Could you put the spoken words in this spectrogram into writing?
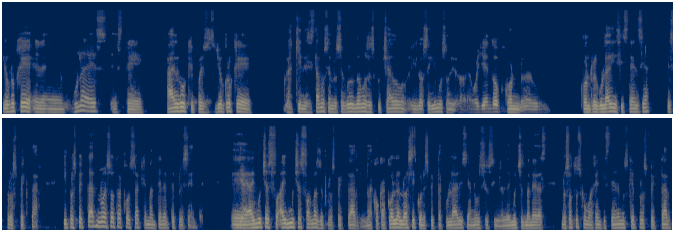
Yo creo que eh, una es este, algo que pues yo creo que quienes estamos en los seguros lo hemos escuchado y lo seguimos oyendo con, eh, con regular insistencia, es prospectar. Y prospectar no es otra cosa que mantenerte presente. Eh, hay, muchas, hay muchas formas de prospectar. La Coca-Cola lo hace con espectaculares y anuncios y de muchas maneras. Nosotros como agentes tenemos que prospectar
